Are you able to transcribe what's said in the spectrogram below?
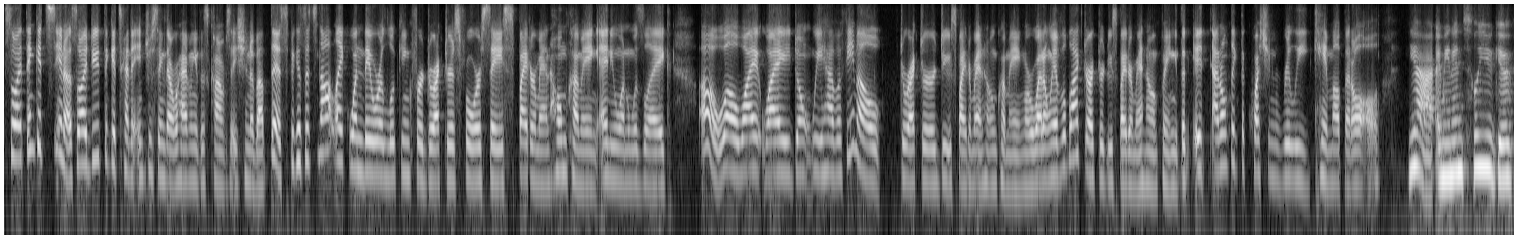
So I think it's you know so I do think it's kind of interesting that we're having this conversation about this because it's not like when they were looking for directors for say Spider-Man: Homecoming, anyone was like, oh well, why why don't we have a female director do Spider-Man: Homecoming, or why don't we have a black director do Spider-Man: Homecoming? The, it, I don't think the question really came up at all. Yeah, I mean, until you give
